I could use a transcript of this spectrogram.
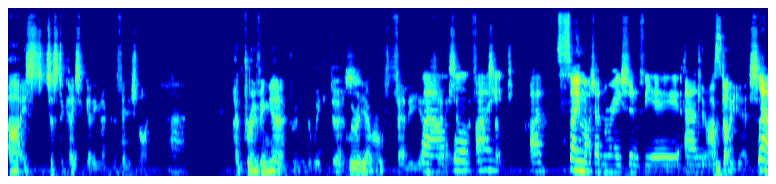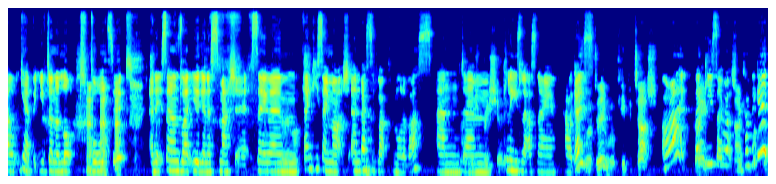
Uh, it's just a case of getting over the finish line Wow. and proving, yeah, proving that we can do it. We're yeah, we're all fairly, uh, fairly similar. well, fat I- cells. I have so much admiration for you. And Thank you. I haven't done it yet. So. well, yeah, but you've done a lot towards it, and it sounds like you're going to smash it. So, um, thank you so much, and best of luck from all of us. And um, please let us know how it goes. We'll do. We'll keep in touch. All right, thank Great. you so much for coming in.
